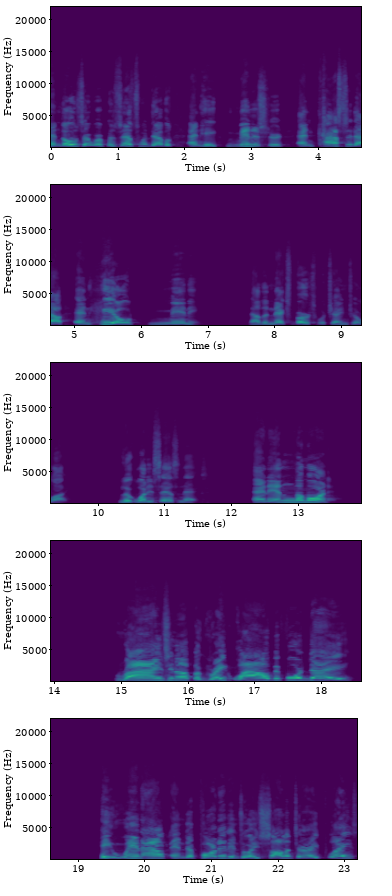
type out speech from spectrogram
and those that were possessed with devils, and he ministered and cast it out and healed many. Now, the next verse will change your life. Look what it says next. And in the morning, rising up a great while before day, he went out and departed into a solitary place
